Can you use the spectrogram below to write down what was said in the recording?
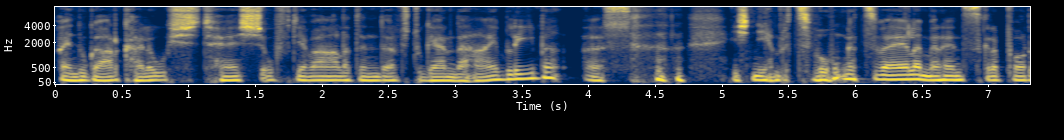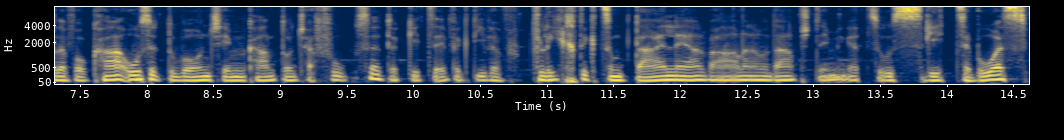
Wenn du gar keine Lust hast auf die Wahlen, dann darfst du gerne daheim bleiben. Es ist niemand gezwungen zu wählen. Wir haben es gerade vor davon gehabt. Außer du wohnst im Kanton Schaffhausen. Dort gibt es effektiv eine Verpflichtung zum Teilnehmen an Wahlen und Abstimmungen. Sonst gibt es einen Bus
